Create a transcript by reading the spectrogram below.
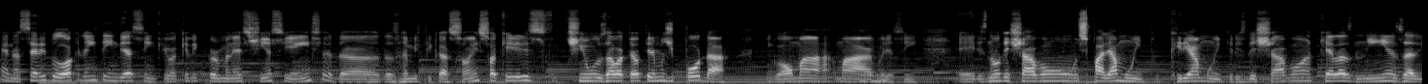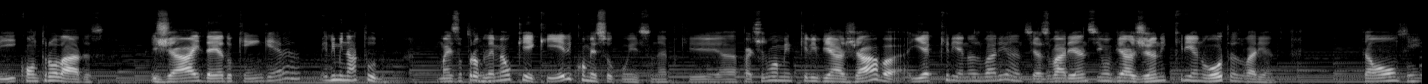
É, na série do Loki dá a entender assim que aquele que permanece tinha ciência da, das ramificações, só que eles tinham usado até o termo de podar, igual uma, uma uhum. árvore uhum. assim. É, eles não deixavam espalhar muito, criar muito, eles deixavam aquelas linhas ali controladas. Já a ideia do Kang era eliminar tudo. Mas o problema é o quê? Que ele começou com isso, né? Porque a partir do momento que ele viajava, ia criando as variantes. E as variantes iam viajando e criando outras variantes. Então, Sim.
